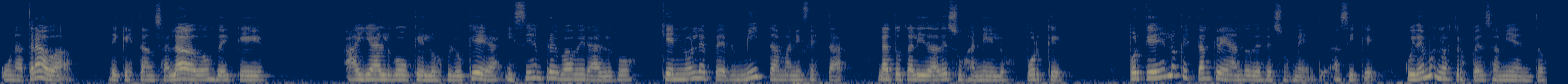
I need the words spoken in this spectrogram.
una traba, de que están salados, de que hay algo que los bloquea y siempre va a haber algo que no le permita manifestar la totalidad de sus anhelos. ¿Por qué? Porque es lo que están creando desde sus mentes. Así que cuidemos nuestros pensamientos.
